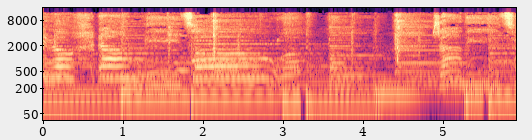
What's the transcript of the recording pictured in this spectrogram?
肥肉，让你走，哦让你走。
